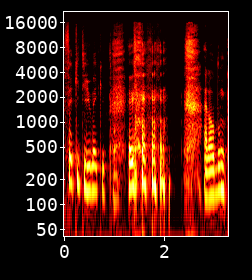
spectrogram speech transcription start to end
fake it till you make it. alors donc,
